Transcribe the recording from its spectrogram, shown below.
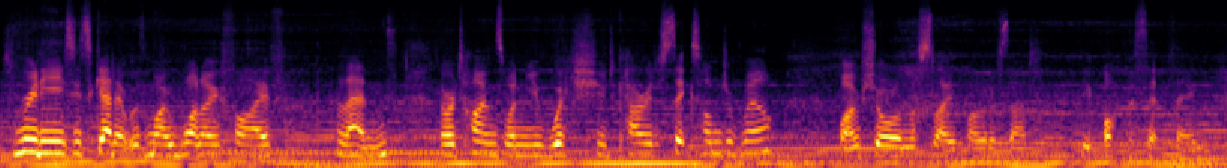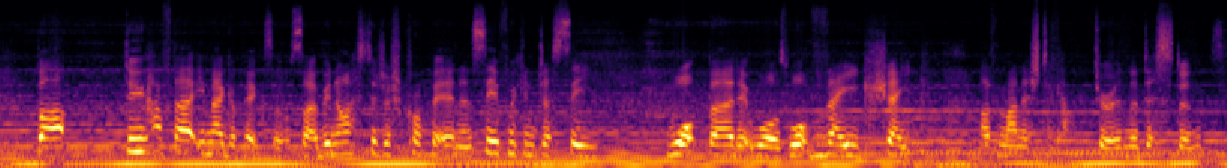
it's really easy to get it with my 105 lens. There are times when you wish you'd carried a 600 mm but I'm sure on the slope I would have said the opposite thing. But do have 30 megapixels, so it'd be nice to just crop it in and see if we can just see what bird it was, what vague shape I've managed to capture in the distance.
